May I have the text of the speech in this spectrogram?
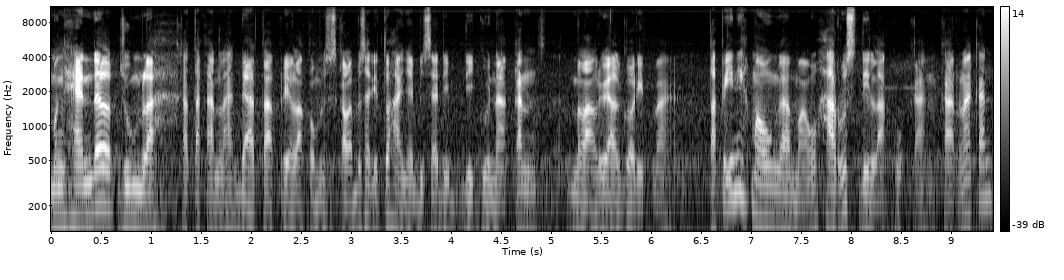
menghandle jumlah katakanlah data perilaku manusia skala besar itu hanya bisa digunakan melalui algoritma. Tapi ini mau nggak mau harus dilakukan karena kan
